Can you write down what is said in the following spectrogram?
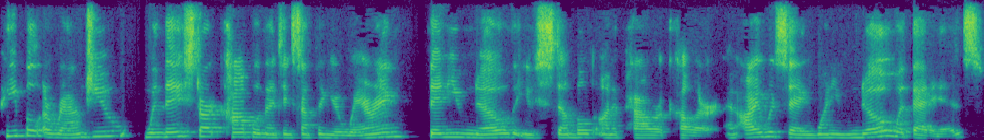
people around you, when they start complimenting something you're wearing, then you know that you've stumbled on a power color. And I would say when you know what that is,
